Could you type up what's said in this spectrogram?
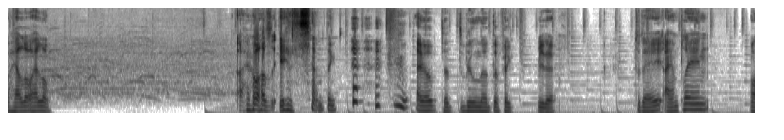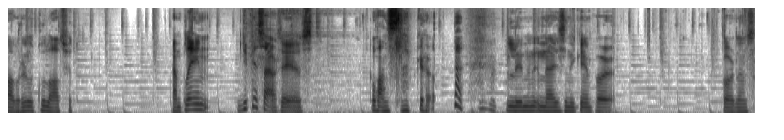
hello, hello. I was in something. I hope that will not affect video. Today I am playing. Wow, really cool outfit. I'm playing DPS artist. One slap girl. really nice nickname for Gordon's.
